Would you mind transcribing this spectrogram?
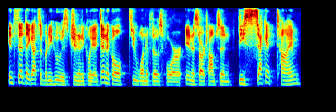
Instead, they got somebody who is genetically identical to one of those four in Ausar Thompson. The second time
